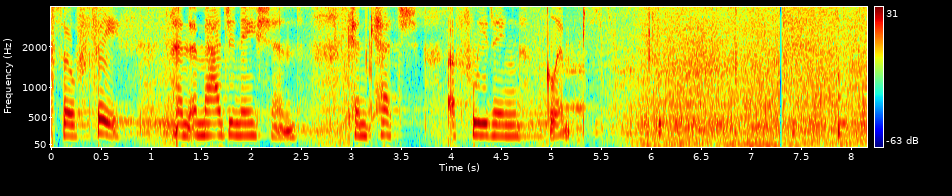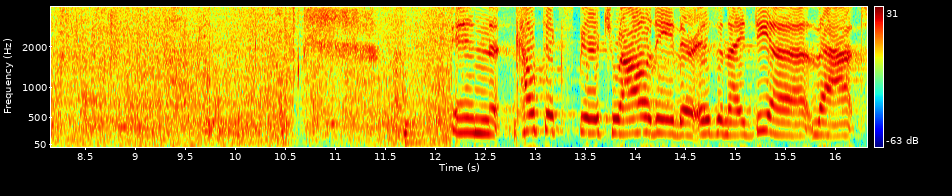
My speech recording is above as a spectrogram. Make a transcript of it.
so faith and imagination can catch a fleeting glimpse. In Celtic spirituality, there is an idea that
